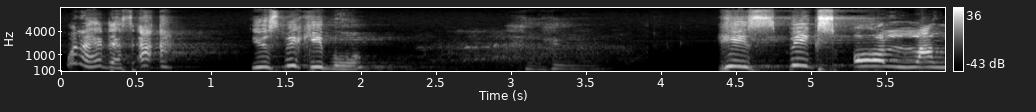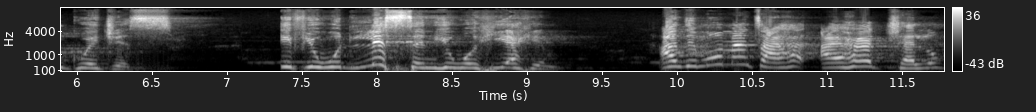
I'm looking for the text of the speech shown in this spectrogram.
when I heard that, ah, ah, you speak Igbo? he speaks all languages. If you would listen, you will hear him. And the moment I, I heard cello,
